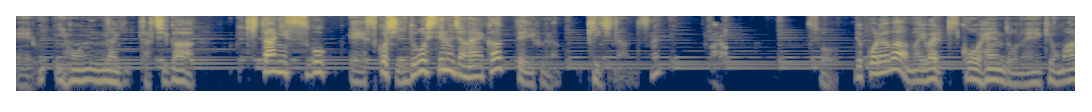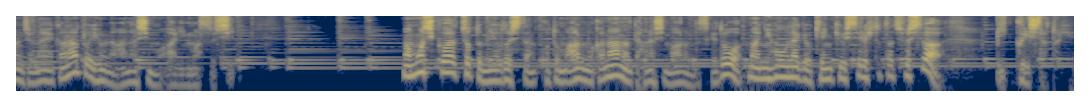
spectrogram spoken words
えー日本ウナギたちが北にすごく、えー少し移動してるんじゃないかっていうふうな記事なんですね。あらそうでこれは、まあ、いわゆる気候変動の影響もあるんじゃないかなというふうな話もありますし、まあ、もしくはちょっと見落としたこともあるのかななんて話もあるんですけど、まあ、日本ウナギを研究している人たちとしてはびっくりしたという。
